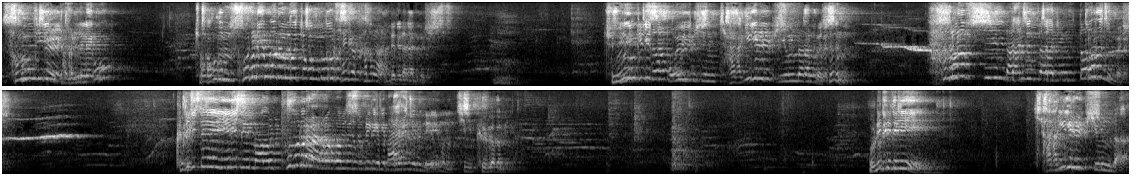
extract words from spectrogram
성질을 덜 내고 조금 손해보는 것 정도로 생각하면 안 된다는 것이죠. 주님께서 보여주신 자기를 비운다는 것은 한없이 낮은 자리로 떨어진 것이 그리스도의 예수의 마음을 품으라라고 하면서 우리에게 말해주는 내용은 지금 그겁니다. 우리들이 자기를 비운다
